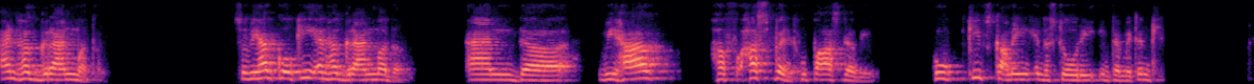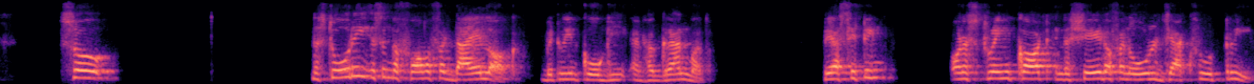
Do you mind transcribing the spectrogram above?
and her grandmother. So we have Koki and her grandmother, and uh, we have her husband who passed away, who keeps coming in the story intermittently. So the story is in the form of a dialogue between Koki and her grandmother. They are sitting on a string cot in the shade of an old jackfruit tree.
